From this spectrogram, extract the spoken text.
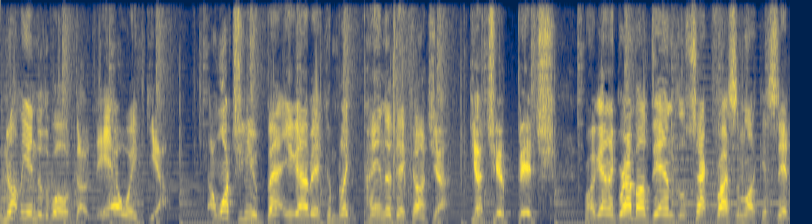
Not the end of the world though. There we go. I'm watching you, Bat. You're gonna be a complete pain in the dick, aren't you? Gotcha, bitch. We're gonna grab our damsel, sacrifice him like I said,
